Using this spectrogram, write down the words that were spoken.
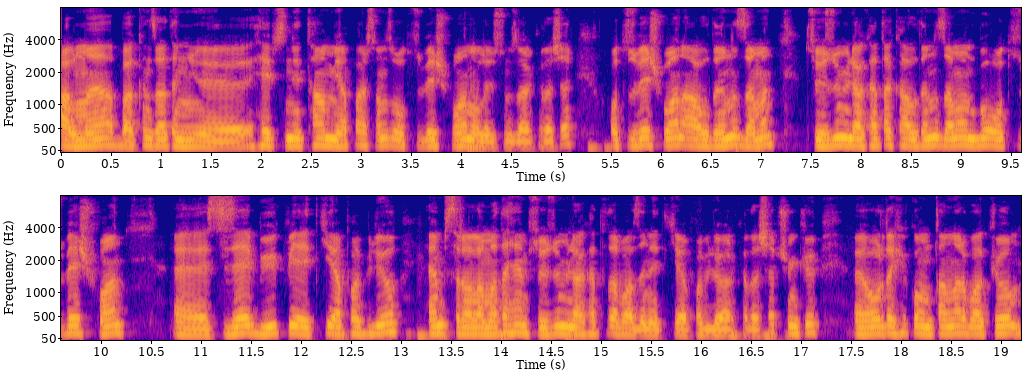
almaya bakın. Zaten e, hepsini tam yaparsanız 35 puan alıyorsunuz arkadaşlar. 35 puan aldığınız zaman sözlü mülakata kaldığınız zaman bu 35 puan e, size büyük bir etki yapabiliyor. Hem sıralamada hem sözlü mülakata da bazen etki yapabiliyor arkadaşlar. Çünkü e, oradaki komutanlar bakıyor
